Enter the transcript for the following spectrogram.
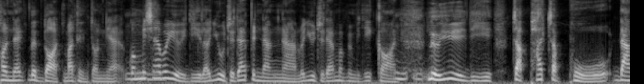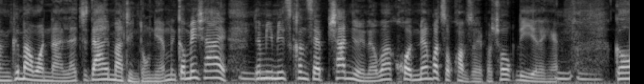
connect the dot มาถึงตรงเนี้ยก็ไม่ใช่ว่าอยู่ดีๆแล้วอยู่จะได้เป็นนางงามแล้วอยู่จะได้มาเป็นพิธีกร หรืออยู่ดีๆจับพัดจับผูดังขึ้นมาวันนั้น แล้วจะได้มาถึงตรงเนี้ยมันก็ไม่ใช่ยังมี misconception อยู่เลยนะว่าคนแม่งประสบความสำเร็จเพราะโชคดีอะไรเงี้ยก็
